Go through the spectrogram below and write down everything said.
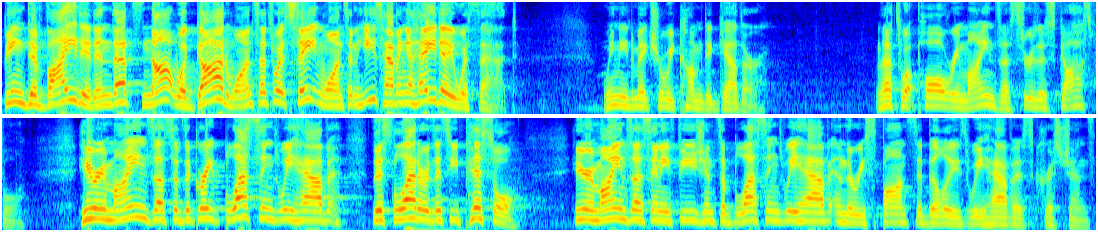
being divided, and that's not what God wants. That's what Satan wants, and he's having a heyday with that. We need to make sure we come together. And that's what Paul reminds us through this gospel. He reminds us of the great blessings we have, this letter, this epistle. He reminds us in Ephesians the blessings we have and the responsibilities we have as Christians.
